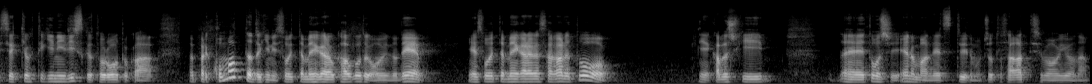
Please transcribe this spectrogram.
積極的にリスク取ろうとかやっぱり困った時にそういった銘柄を買うことが多いのでそういった銘柄が下がると株式投資への熱っていうのもちょっと下がってしまうような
